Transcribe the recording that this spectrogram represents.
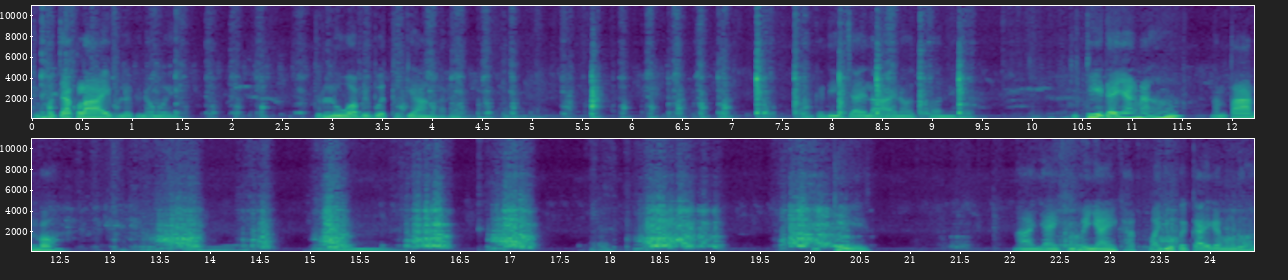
จนมาจักไล่พุ่นเลยพี่น้องเอ้ยจนรั่วไปเบิดทุกอย่างกันมันก็ดีใจหลายเนาะตอนนี้กิกกี้ได้ยังนะฮะน้ำตาลบ่ กี้หนาใหญ่คือไม่ใหญ่ค่ะ มาอยู่ใกล้ๆกันมึงด้วย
